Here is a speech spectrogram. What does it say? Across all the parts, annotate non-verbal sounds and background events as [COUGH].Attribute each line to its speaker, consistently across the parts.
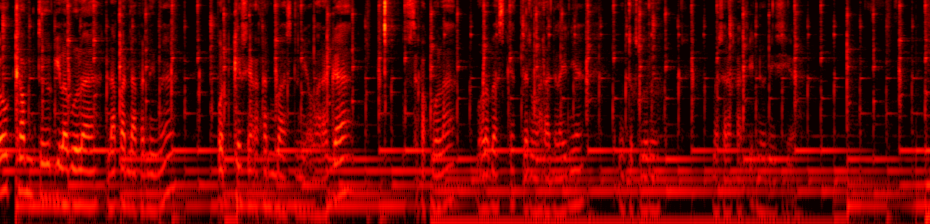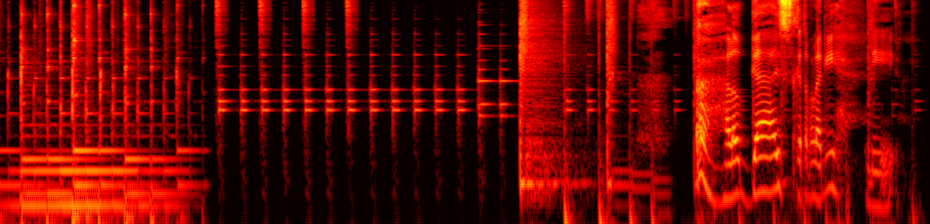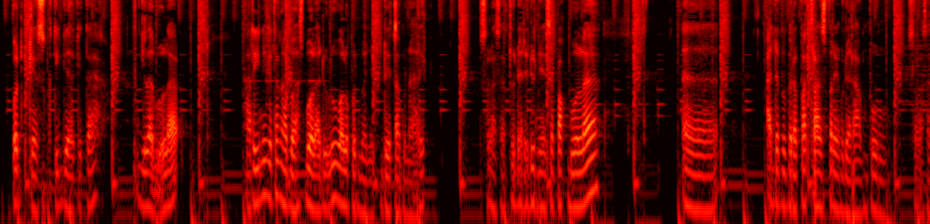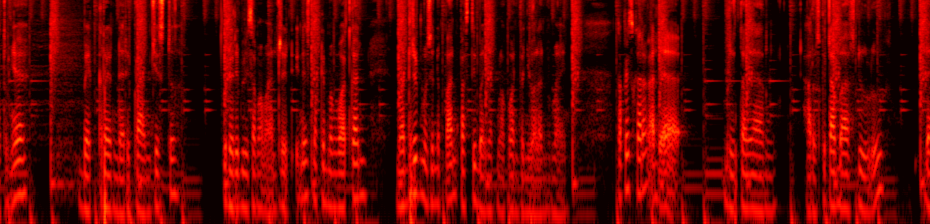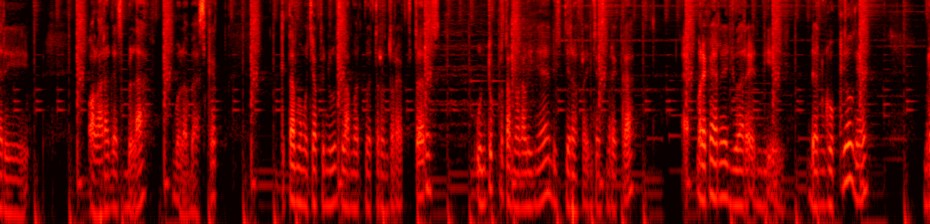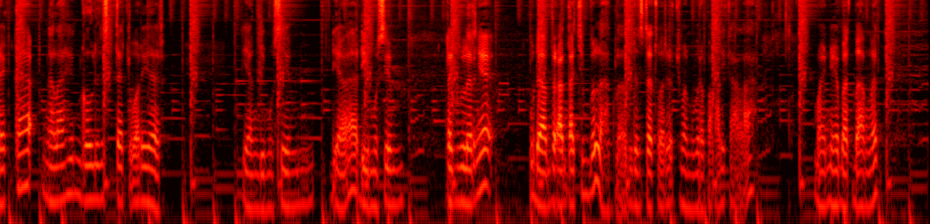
Speaker 1: Welcome to Gila Bola 885 Podcast yang akan membahas dunia olahraga Sepak bola, bola basket, dan olahraga lainnya Untuk seluruh masyarakat Indonesia. [CLEARS THROAT] Halo guys, ketemu lagi di podcast ketiga kita Gila Bola Hari ini kita nggak bahas bola dulu walaupun banyak berita menarik. Salah satu dari dunia sepak bola eh, Ada beberapa transfer yang udah rampung. Salah satunya back keren dari Prancis tuh udah dibeli sama Madrid. Ini semakin menguatkan Madrid musim depan pasti banyak melakukan penjualan pemain. Tapi sekarang ada berita yang harus kita bahas dulu dari olahraga sebelah bola basket kita mengucapkan dulu selamat buat Toronto Raptors untuk pertama kalinya di sejarah franchise mereka. Eh, mereka akhirnya juara NBA dan gokilnya mereka ngalahin Golden State Warrior yang di musim ya di musim regulernya udah hampir untouchable lah. Golden State Warrior cuma beberapa kali kalah. Mainnya hebat banget.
